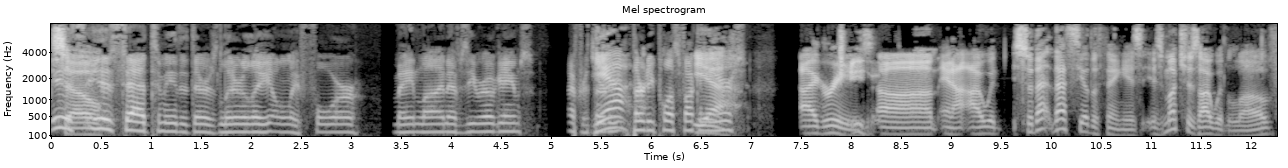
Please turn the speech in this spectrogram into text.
It is, So- it is sad to me that there's literally only four mainline F Zero games after 30, Yeah. 30 plus fucking Yeah. years. I agree. Um, and I, I would so that that's the other thing is as much as I would love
